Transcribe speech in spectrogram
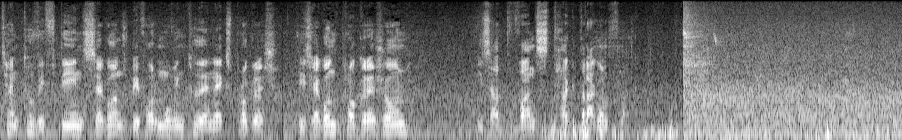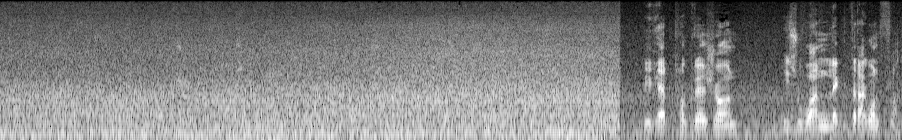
10 to 15 seconds before moving to the next progression. The second progression is advanced tuck dragon flag. The third progression is one leg dragon flag.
